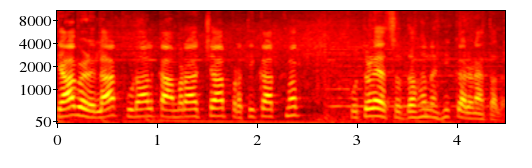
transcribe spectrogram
त्यावेळेला कुणाल कामराच्या प्रतिकात्मक पुतळ्याचं दहनही करण्यात आलं.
